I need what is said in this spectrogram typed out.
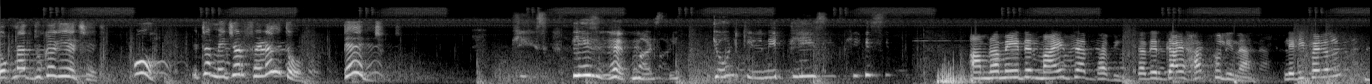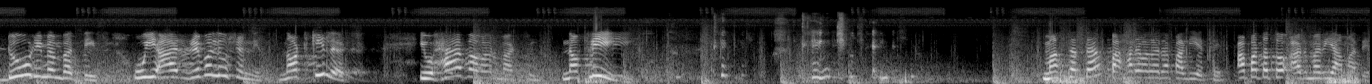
Loknath ঢুকে গিয়েছে। ও এটা মেজর ফেরেল তো। Dead please please have mercy don't kill me please please আমরা মেয়েদের মায়ের জাত ভাবি তাদের গায়ে হাত তুলি না। Lady Farrell do remember this we are revolutionists not killers you have our mercy না flee thank you thank you Masterda পাহাড়ওয়ালারা পালিয়েছে। আপাতত আরমারি আমাদের।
